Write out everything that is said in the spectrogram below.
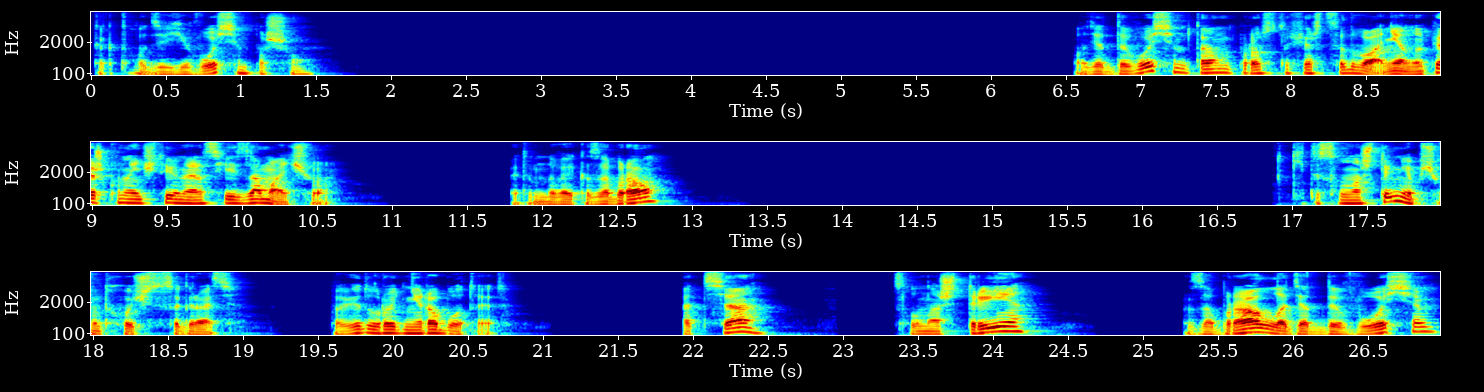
Как-то ладья e8 пошел. Ладья d8, там просто ферзь c2. Не, ну пешку на e4, наверное, съесть замачиваю. Поэтому давай-ка забрал. Слон h3 мне почему-то хочется сыграть. По виду вроде не работает. Хотя, слон h3. Забрал, ладья d8.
